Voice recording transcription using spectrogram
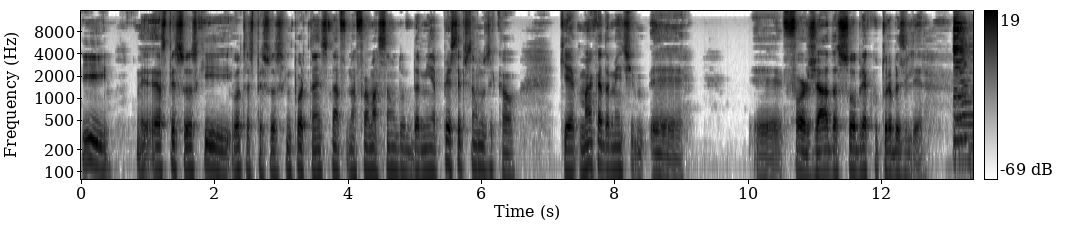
e é, as pessoas que outras pessoas importantes na, na formação do, da minha percepção musical que é marcadamente é, é, forjada sobre a cultura brasileira. you.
